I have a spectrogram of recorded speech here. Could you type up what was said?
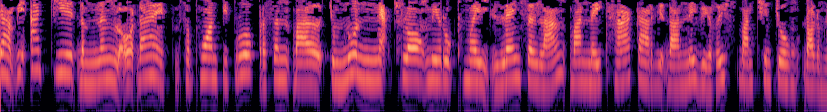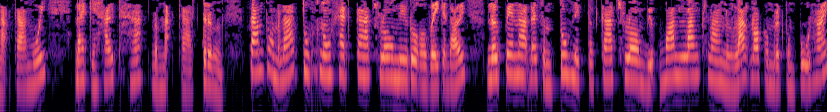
ចាវាអាចជាដំណឹងល្អដែរសុភ័ណ្ឌពីព្រោះប្រសិនបើ ចំនួនអ្នកឆ្លងមេរោគថ្មីលែងសូវឡើង បានន័យថាការរាលដាលនៃវីរុសបានឈានចូលដល់ដំណាក់កាលមួយ ដែលគេហៅថាដំណាក់កាលត្រឹងតាមធម្មតាទោះក្នុងហេតុការឆ្លងមេរោគអ្វីក៏ដោយនៅពេលណាដែលសន្ទុះនៃការឆ្លងវាបានឡើងខ្លាំងនឹងឡើងដល់កម្រិតកំពូលហើយ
